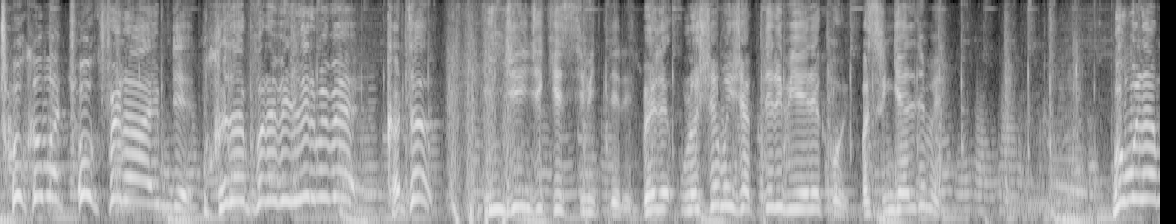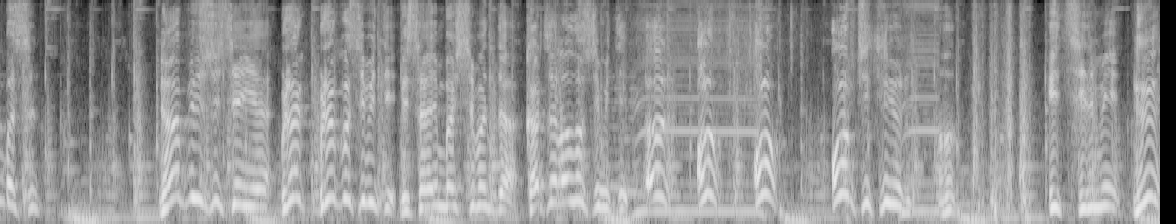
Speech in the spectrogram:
Çok ama çok fena hem de. Bu kadar para verilir mi be? Kartal. İnce ince kes simitleri. Böyle ulaşamayacakları bir yere koy. Basın geldi mi? Bu mu lan basın? Ne yapıyorsun sen ya? Bırak, bırak o simiti. Mesain başlamadı daha. Kartal al o simiti. Al, al, al. Al titriyorum. Al. İç silimi. Ne?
